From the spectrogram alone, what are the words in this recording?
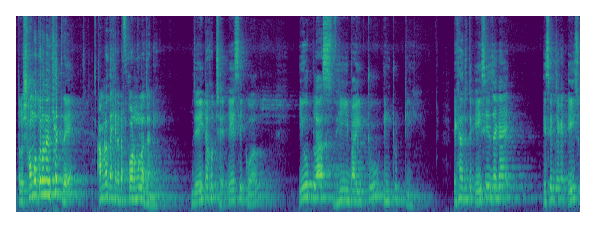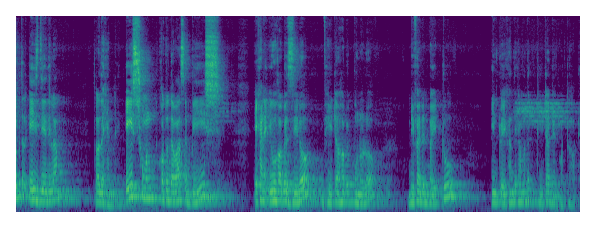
তাহলে সমতরণের ক্ষেত্রে আমরা দেখেন একটা ফর্মুলা জানি, যে এইটা হচ্ছে S equal U plus V by two into T এখানে যদি এইচ এর জায়গায় এস এর জায়গায় এইচ হবে, তাহলে এইচ দিয়ে দিলাম। তাহলে দেখেন এইচ সমান কত দেওয়া আছে? বিশ। এখানে ইউ হবে জিরো ভিটা হবে পনেরো ডিভাইডেড বাই টু ইন্টু এখান থেকে আমাদের টিটা বের করতে হবে।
